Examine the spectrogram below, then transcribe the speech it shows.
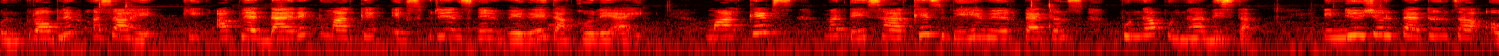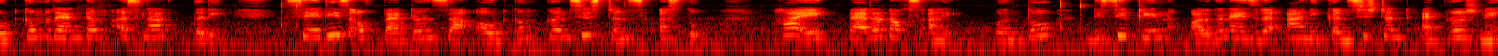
पण प्रॉब्लेम असा आहे की आपल्या डायरेक्ट मार्केट एक्सपिरियन्सने वेगळे दाखवले आहे. मार्केट्समध्ये सारखेच बिहेवियर पॅटर्न्स पुन्हा पुन्हा दिसतात. इंडिव्हिज्युअल पॅटर्नचा आउटकम रँडम असला तरी सेरीज ऑफ पॅटर्न्सचा आउटकम कन्सिस्टन्स असतो. हा एक पॅराडॉक्स आहे. पण तो डिसिप्लिन ऑर्गनाइज्ड आणि कन्सिस्टंट अप्रोचने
